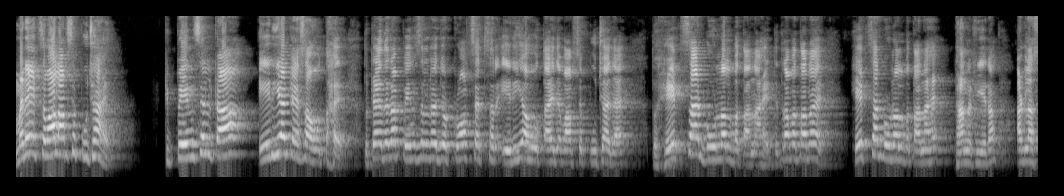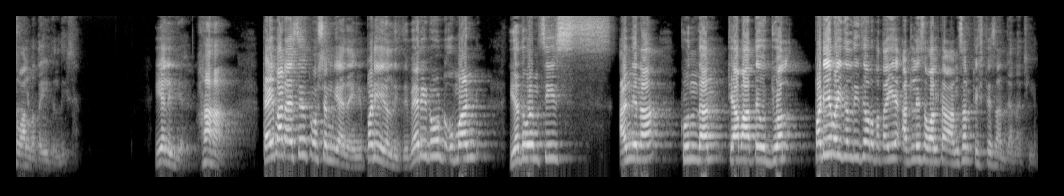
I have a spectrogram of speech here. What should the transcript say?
मैंने एक सवाल आपसे पूछा है कि पेंसिल का एरिया कैसा होता है? तो कह देना पेंसिल का जो क्रॉस सेक्शन एरिया होता है, जब आपसे पूछा जाए तो हेक्सा डोनल बताना है। कितना बताना है? हेक्सा डोनल बताना है। ध्यान रखिएगा। अगला सवाल बताइए जल्दी से। ये लीजिए। हाँ हाँ। कई बार ऐसे क्वेश्चन भी आ जाएँगे। पढ़िए जल्दी से। वेरी गुड उमंड यदुवंशी अंजना कुंदन क्या बात है, उज्जवल? पढ़िए भाई जल्दी से और बताइए अगले सवाल का आंसर किसके साथ जाना चाहिए?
